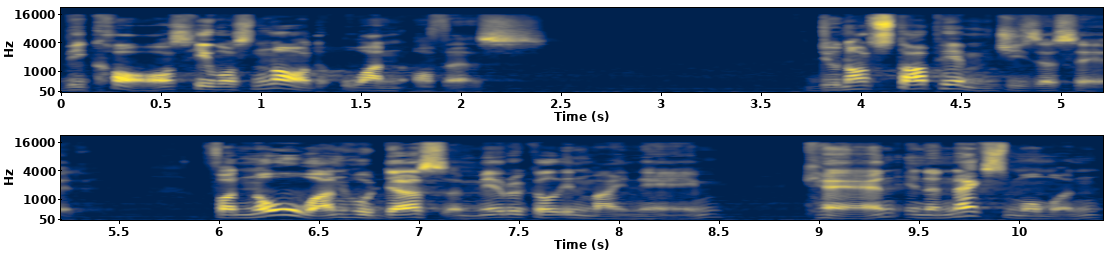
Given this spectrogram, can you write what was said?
because he was not one of us. Do not stop him, Jesus said, for no one who does a miracle in my name can, in the next moment,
